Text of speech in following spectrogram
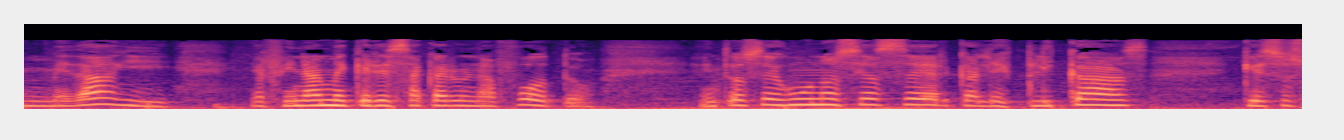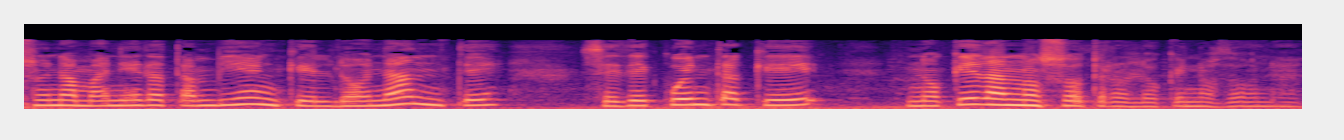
me das y, y al final me querés sacar una foto. Entonces uno se acerca, le explicás que eso es una manera también que el donante se dé cuenta que no queda en nosotros lo que nos dona.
